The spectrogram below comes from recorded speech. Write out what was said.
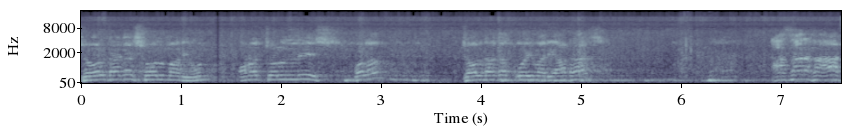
জল ঢাকা, শোলমারি, উন- উনচল্লিশ। বলো। জল ঢাকা কইমারি আঠাশ। আজার হাট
